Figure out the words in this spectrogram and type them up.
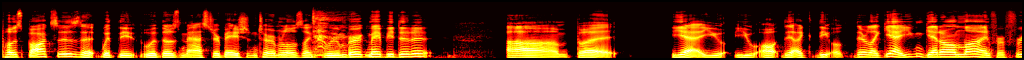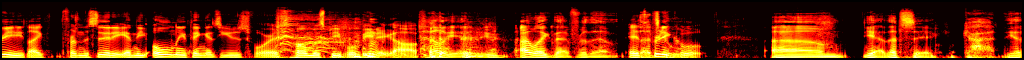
post boxes that with the with those masturbation terminals like Bloomberg maybe did it um but yeah you you all they're like the they're like yeah you can get online for free like from the city and the only thing it's used for is homeless people beating off Hell yeah, dude! I like that for them. it's That's pretty cool. Um, yeah, that's sick. God, yeah.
